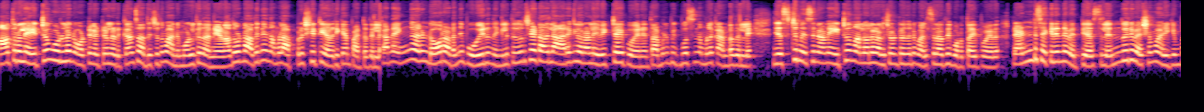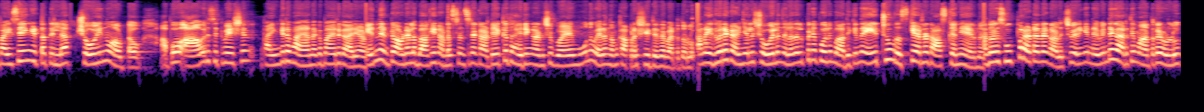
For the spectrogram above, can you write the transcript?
മാത്രമല്ല ഏറ്റവും കൂടുതൽ നോട്ട് കെട്ടുകൾ എടുക്കാൻ സാധിച്ചതും അനുമോൾക്ക് തന്നെയാണ്. അതുകൊണ്ട് അതിനെ നമ്മൾ അപ്രീഷിയേറ്റ് ചെയ്യാതിരിക്കാൻ പറ്റത്തില്ല. കാരണം എങ്ങാനും ഡോർ അടഞ്ഞു പോയിരുന്നെങ്കിൽ തീർച്ചയായിട്ടും അതിൽ ആരെങ്കിലും ഒരാൾ എവിക്റ്റ് ആയി പോയത് തമിഴ് ബിഗ് ബോസ് നമ്മൾ കണ്ടതല്ലേ? ജസ്റ്റ് മിസ്സിനാണ് ഏറ്റവും നല്ലപോലെ കളിച്ചുകൊണ്ടിരുന്ന മത്സരത്തിൽ പുറത്തായി പോയത്. രണ്ട് സെക്കൻഡിന്റെ വ്യത്യാസത്തിൽ എന്തൊരു വിഷമമായിരിക്കും. പൈസയും കിട്ടത്തില്ല ഷോയിന്നും ഔട്ടാവും അപ്പോൾ ആ ഒരു സിറ്റുവേഷൻ ഭയങ്കര ഭയാനകമായ ഒരു കാര്യമാണ്. എന്നിട്ട് അവിടെയുള്ള ബാക്കി കണ്ടസ്റ്റൻസിനെ കാട്ടിയൊക്കെ ധൈര്യം കാണിച്ചു പോയ മൂന്ന് പേരെ നമുക്ക് അപ്രീഷിയേറ്റ് ചെയ്തേ പറ്റുള്ളൂ കാരണം ഇതുവരെ കഴിഞ്ഞാൽ ഷോയിൽ നിലനിൽപ്പിനെ പോലും ബാധിക്കുന്ന ഏറ്റവും റിസ്ക് ആയിട്ടുള്ള ടാസ്ക് തന്നെയായിരുന്നു. അതൊരു സൂപ്പർ ആയിട്ട് തന്നെ കളിച്ചു. എനിക്ക് നെവിന്റെ കാര്യത്തിൽ മാത്രമേ ഉള്ളൂ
